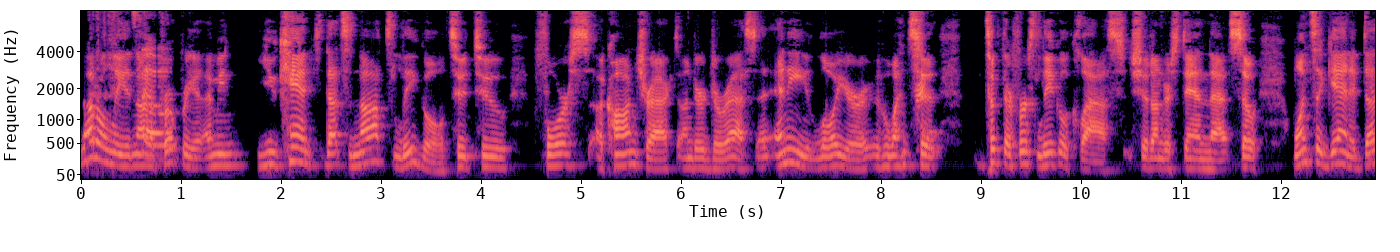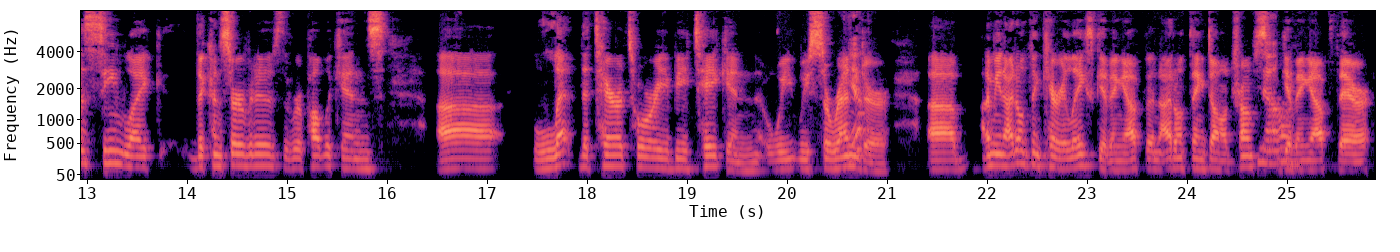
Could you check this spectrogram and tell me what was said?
not only is not so, appropriate, I mean, you can't. That's not legal to to force a contract under duress. Any lawyer who went to took their first legal class should understand that. So once again, it does seem like the conservatives, the Republicans. Uh, let the territory be taken. We we surrender. Uh, I mean, I don't think Kari Lake's giving up, and I don't think Donald Trump's no. giving up there.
